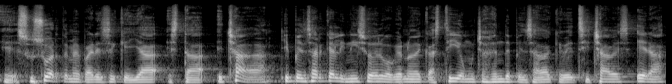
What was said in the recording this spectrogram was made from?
Eh, su suerte me parece que ya está echada y pensar que al inicio del gobierno de Castillo mucha gente pensaba que Betsy Chávez era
